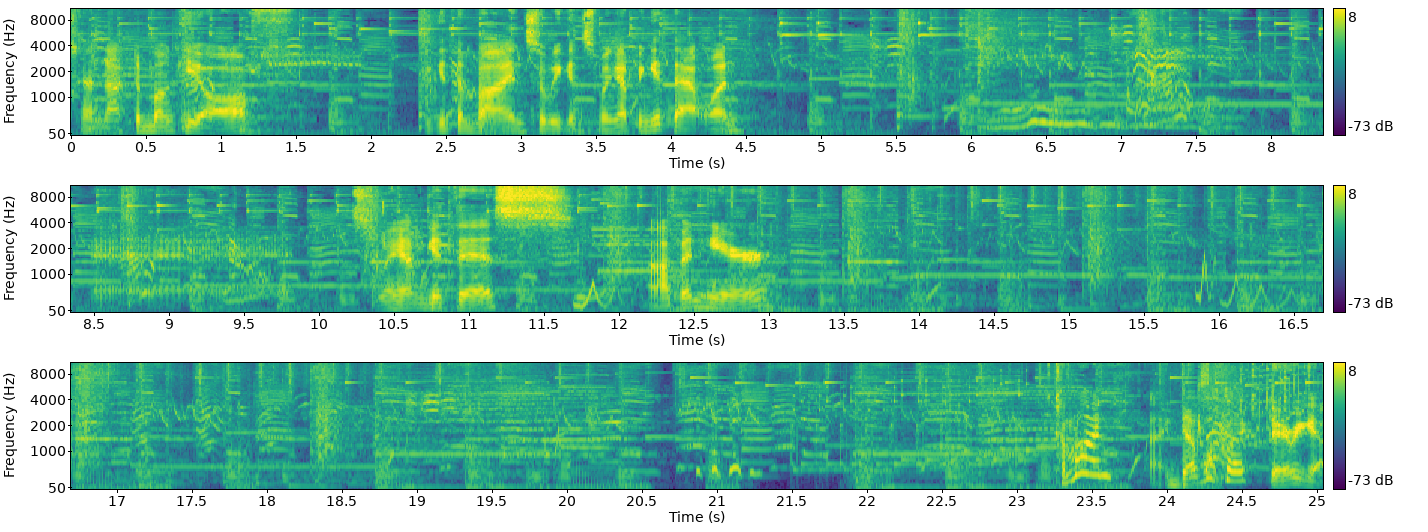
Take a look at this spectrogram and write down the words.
Just gonna knock the monkey off to get the vine so we can swing up and get that one. And swing up and get this. Hop in here. Come on, I double click. There we go.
